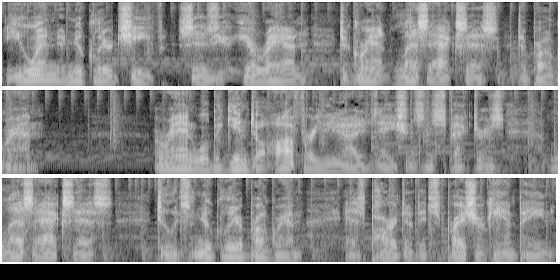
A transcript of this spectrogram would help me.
UN nuclear chief says Iran to grant less access to program. Iran will begin to offer the United Nations inspectors less access to its nuclear program as part of its pressure campaign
